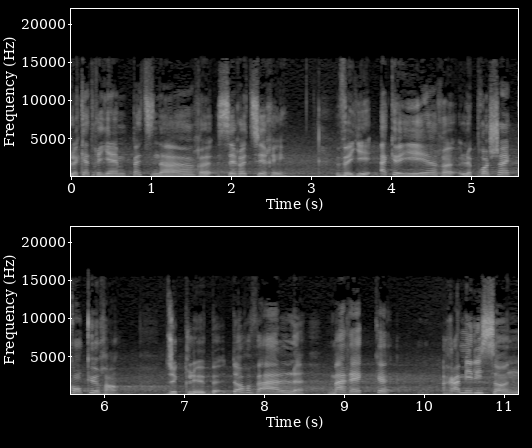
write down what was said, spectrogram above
Le quatrième patineur euh, s'est retiré. Veuillez accueillir le prochain concurrent du club d'Orval, Marek Ramelisson.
